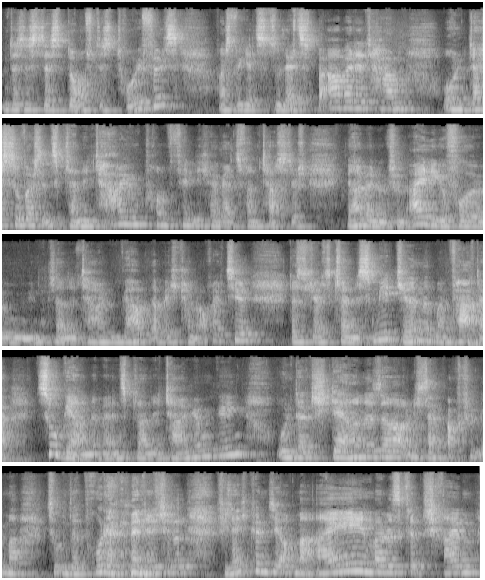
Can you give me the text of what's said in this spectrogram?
Das ist das Dorf des Teufels, was wir jetzt zuletzt bearbeitet haben. Und dass sowas ins Planetarium kommt, finde ich ja ganz fantastisch. Wir haben ja nun schon einige Folgen im Planetarium gehabt, aber ich kann auch erzählen, dass ich als kleines Mädchen mit meinem Vater zu gerne mehr ins Planetarium ging und dann Sterne sah. Und ich sage auch schon immer zu unserer Product Managerin, vielleicht können Sie auch mal ein Manuskript schreiben,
